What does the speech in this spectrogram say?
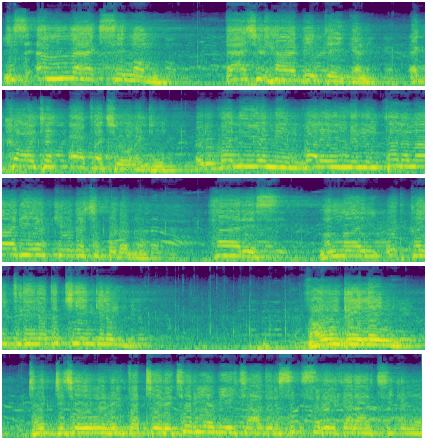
Is a maximum that should have been taken. A golden opportunity. ഒരു വലിയ മീൻ വലയിൽ നിന്നും തലനാരിയൊക്കെ രക്ഷപ്പെടുന്നു ഹാരിസ് നന്നായി കൈപ്പിടിയിൽ ഒതുക്കിയെങ്കിലും ബൗണ്ടറി ലൈൻ ജഡ്ജ് ചെയ്യുന്നതിൽ പറ്റിയൊരു ചെറിയ വീഴ്ച അതൊരു സിക്സറിൽ കലാശിക്കുന്നു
